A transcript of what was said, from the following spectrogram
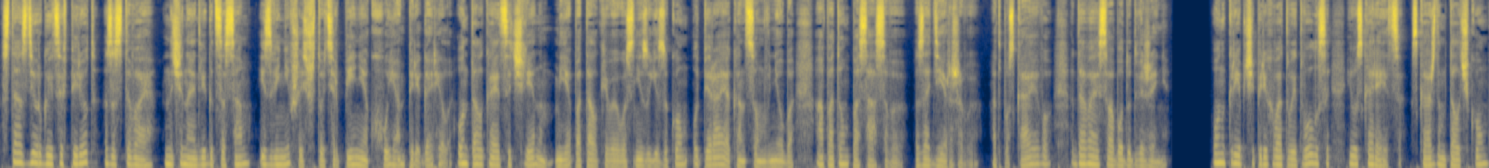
Стас дергается вперед, застывая, начиная двигаться сам, извинившись, что терпение к хуям перегорело. Он толкается членом, я подталкиваю его снизу языком, упирая концом в небо, а потом посасываю, задерживаю, отпускаю его, давая свободу движения. Он крепче перехватывает волосы и ускоряется, с каждым толчком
